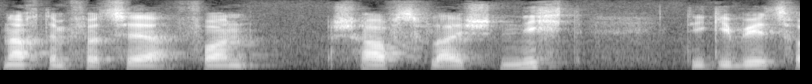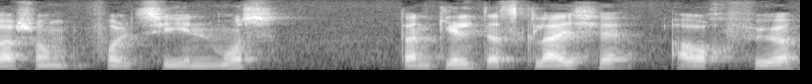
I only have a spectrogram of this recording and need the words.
nach dem Verzehr von Schafsfleisch nicht die Gebetswaschung vollziehen muss, dann gilt das Gleiche auch für,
